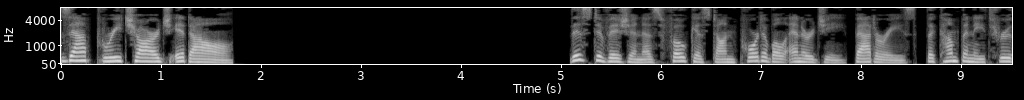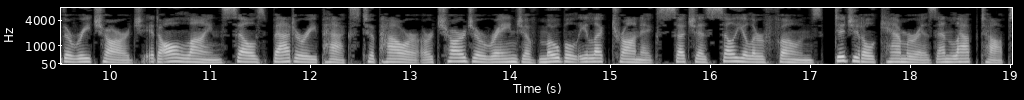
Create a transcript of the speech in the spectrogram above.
Zap Recharge it al. This division is focused on portable energy batteries. The company through the Recharge It All line sells battery packs to power or charge a range of mobile electronics such as cellular phones, digital cameras and laptops,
